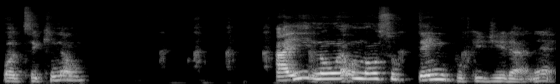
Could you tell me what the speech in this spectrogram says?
pode ser que não. Aí não é o nosso tempo que dirá, né?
